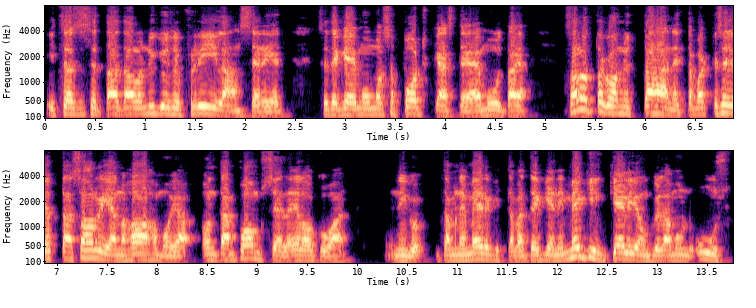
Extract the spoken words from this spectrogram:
itse asiassa se taitaa olla nykyisin freelanceri, että se tekee muun muassa podcasteja ja muuta. Ja sanottakoon nyt tähän, että vaikka se ei ole tämän sarjan hahmo ja on tämän Bombshell-elokuvan niin tämmöinen merkittävä tekijä, niin Megin Keli on kyllä mun uusi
